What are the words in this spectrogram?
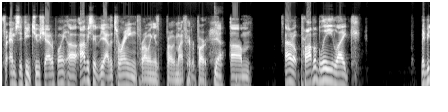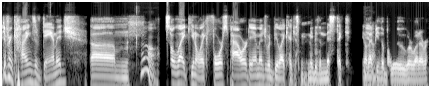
For MCP two Shatterpoint. Uh, obviously, yeah, the terrain throwing is probably my favorite part. Yeah. Um, I don't know, probably like maybe different kinds of damage. Um, Oh, so like you know, like force power damage would be like I guess maybe the mystic. You know, Yeah. that'd be the blue or whatever.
